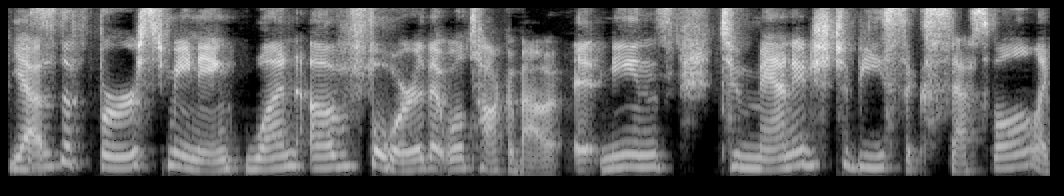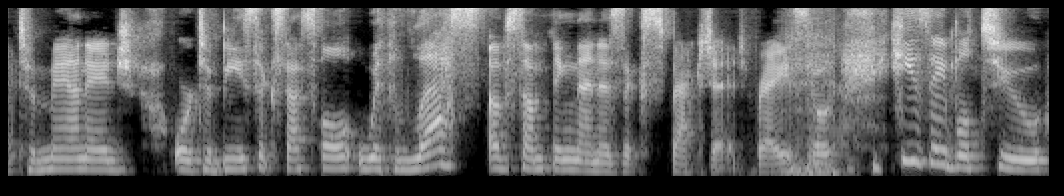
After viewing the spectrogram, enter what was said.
Yep. This is the first meaning, one of four that we'll talk about. It means to manage to be successful, like to manage or to be successful with less of something than is expected, right? So he's able to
